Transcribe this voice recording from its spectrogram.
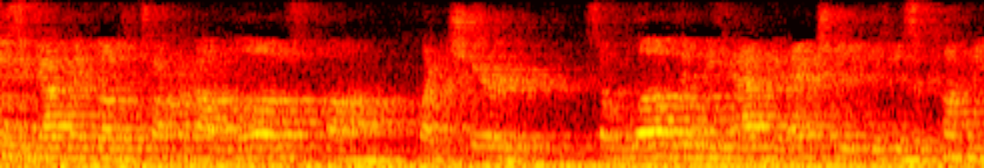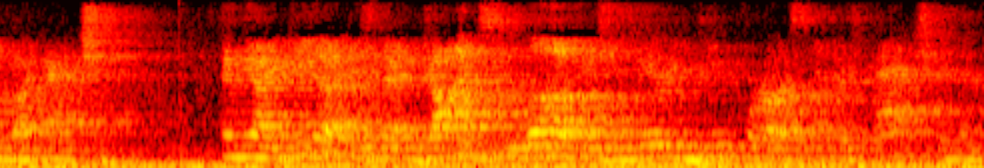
use agape love to talk about love um, like charity. So love that we have that actually is accompanied by action. And the idea is that God's love is very deep for us, and there's action in it.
